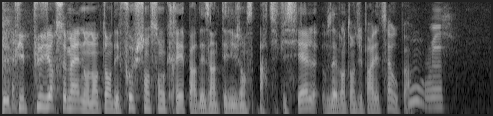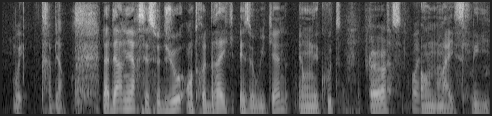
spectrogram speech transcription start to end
depuis plusieurs semaines, on entend des fausses chansons créées par des intelligences artificielles. Vous avez entendu parler de ça ou pas? Oui. Oui, très bien. La dernière, c'est ce duo entre Drake et The Weeknd, et on écoute Earth Ouais. on My Sleeve.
